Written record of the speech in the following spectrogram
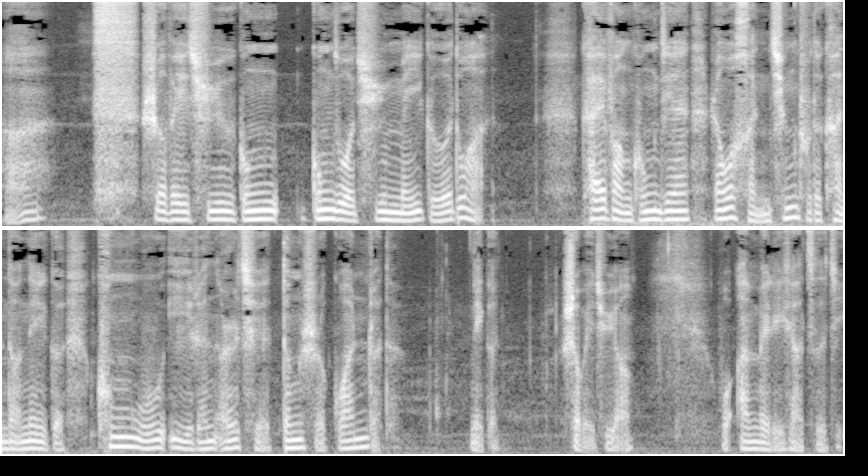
啊，设备区、工工作区没隔断，开放空间让我很清楚的看到那个空无一人，而且灯是关着的那个设备区啊！我安慰了一下自己，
